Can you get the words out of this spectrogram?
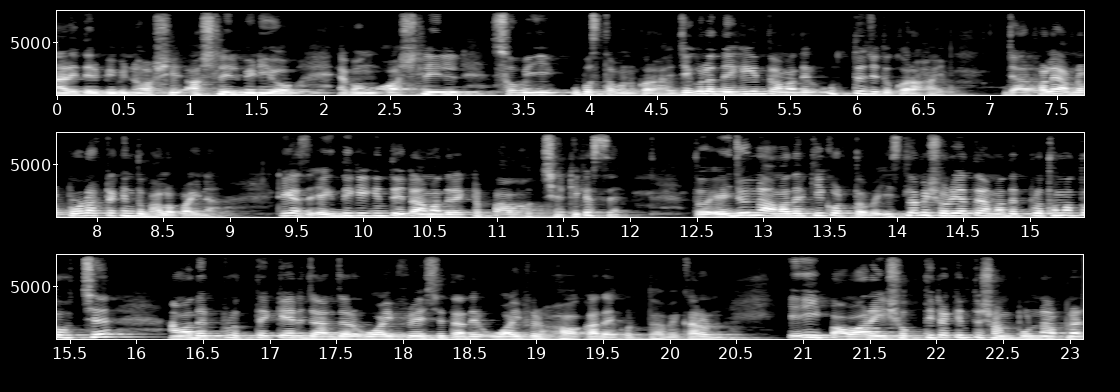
নারীদের বিভিন্ন অশ্লীল ভিডিও এবং অশ্লীল ছবি উপস্থাপন করা হয়, যেগুলো দেখে কিন্তু আমাদের উত্তেজিত করা হয়, যার ফলে আমরা প্রোডাক্টটা কিন্তু ভালো পাই না, ঠিক আছে? একদিকে কিন্তু এটা আমাদের একটা পাপ হচ্ছে, ঠিক আছে? তো এই জন্য আমাদের কি করতে হবে? ইসলামী শরিয়াতে আমাদের প্রথমত হচ্ছে আমাদের প্রত্যেকের যার যার ওয়াইফ রয়েছে তাদের ওয়াইফের হক আদায় করতে হবে। কারণ এই পাওয়ার এই শক্তিটা কিন্তু সম্পূর্ণ আপনার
